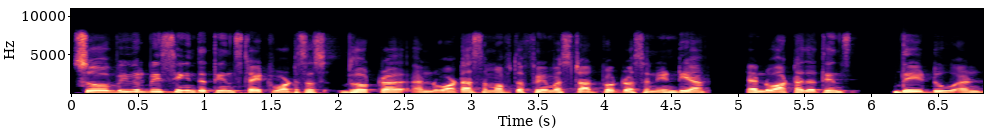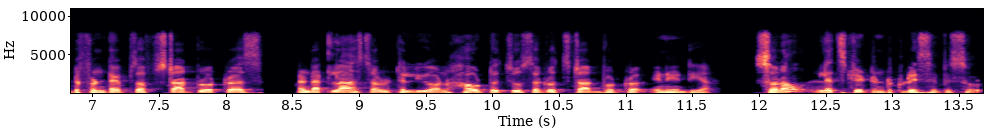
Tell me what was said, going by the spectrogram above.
So we will be seeing the things like what is a broker and what are some of the famous start brokers in India and what are the things they do and different types of start brokers. And at last, I will tell you on how to choose a good start broker in India. So now let's get into today's episode.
